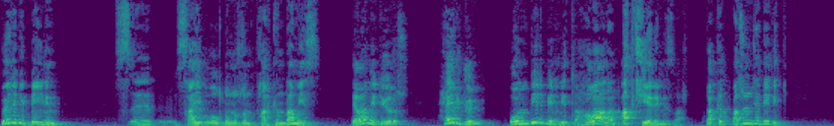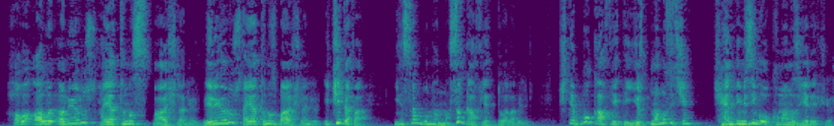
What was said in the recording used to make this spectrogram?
Böyle bir beynin e, sahibi olduğumuzun farkında mıyız? Devam ediyoruz. Her gün 11 bin litre hava alan akciğerimiz var. Bakın az önce dedik. Hava al- arıyoruz, hayatımız bağışlanıyor. Veriyoruz, hayatımız bağışlanıyor. İki defa. İnsan bundan nasıl gafletli olabilir? İşte bu gafleti yırtmamız için kendimizi bir okumamız gerekiyor.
